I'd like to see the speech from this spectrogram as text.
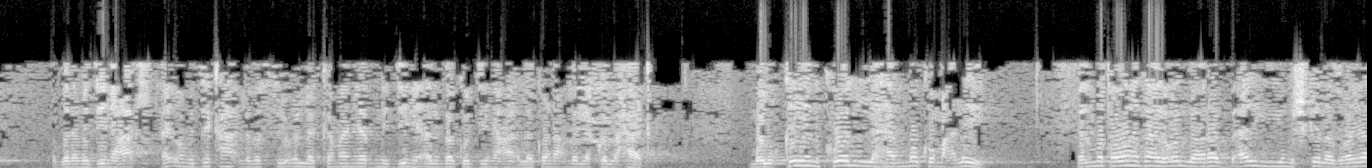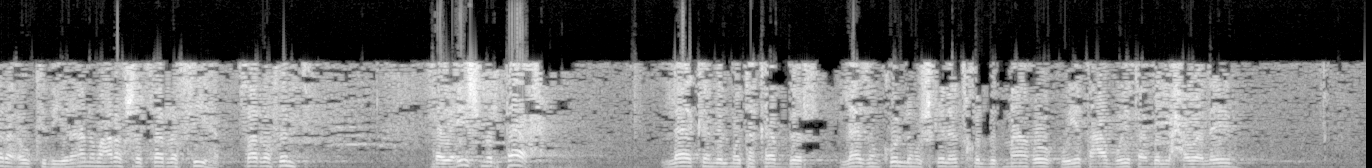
ربنا مديني عقل. أيوه مديك عقل بس يقول لك كمان يا ابني اديني قلبك واديني عقلك وأنا أعمل لك كل حاجة. ملقين كل همكم عليه. المتواضع يقول له يا رب أي مشكلة صغيرة أو كبيرة أنا ما أعرفش أتصرف فيها تصرف أنت. فيعيش مرتاح. لكن المتكبر لازم كل مشكلة يدخل بدماغه ويتعب ويتعب اللي حواليه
